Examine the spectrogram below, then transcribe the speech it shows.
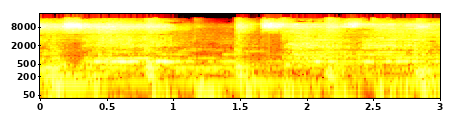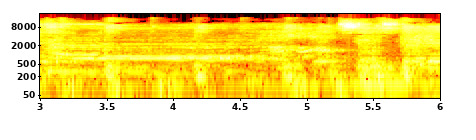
Tuesday, Tuesday,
